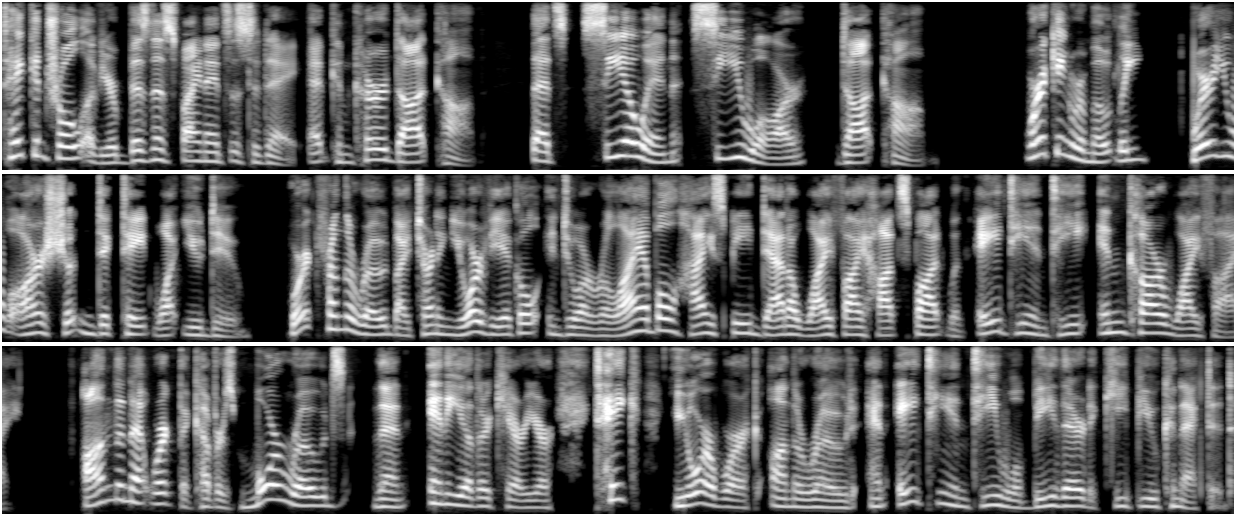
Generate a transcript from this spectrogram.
Take control of your business finances today at concur.com. That's C O N C U R.com. Working remotely, where you are shouldn't dictate what you do. Work from the road by turning your vehicle into a reliable high-speed data Wi-Fi hotspot with AT&T in-car Wi-Fi. On the network that covers more roads than any other carrier, take your work on the road and AT&T will be there to keep you connected.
